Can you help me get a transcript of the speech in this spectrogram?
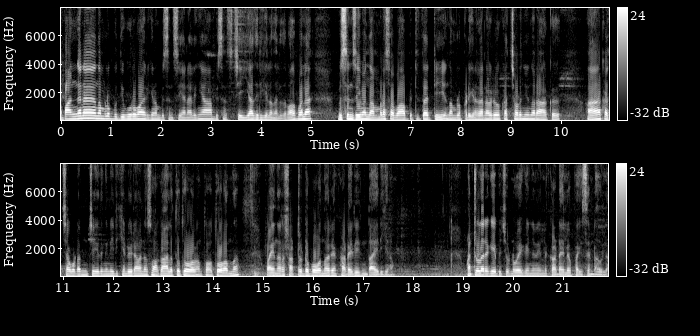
അപ്പോൾ അങ്ങനെ നമ്മൾ ബുദ്ധിപൂർവമായിരിക്കണം ബിസിനസ് ചെയ്യാൻ. അല്ലെങ്കിൽ ആ ബിസിനസ് ചെയ്യാതിരിക്കില്ല നല്ലത്. അപ്പോൾ അതുപോലെ ബിസിനസ് ചെയ്യുമ്പോൾ നമ്മുടെ സ്വഭാവം പറ്റി നമ്മൾ പഠിക്കണം. കാരണം ഒരു കച്ചവടം ചെയ്യുന്ന ഒരാൾക്ക് ആ കച്ചവടം ചെയ്തിങ്ങനെ ഇരിക്കേണ്ടി വരും. അവനെ സ്വകാലത്ത് തുറന്ന് വൈകുന്നേരം ഷട്ടറിട്ട് പോകുന്നവരെ കടയിൽ ഉണ്ടായിരിക്കണം. മറ്റുള്ളവരെ കേൾപ്പിച്ചുകൊണ്ട് പോയി കഴിഞ്ഞാൽ കടയിൽ പൈസ ഉണ്ടാവില്ല.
